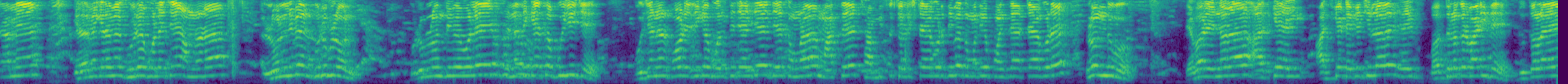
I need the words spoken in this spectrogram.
গ্রামে গ্রামে গ্রামে ঘুরে বলেছে, আপনারা লোন নেবেন গ্রুপ লোন গ্রুপ লোন দিবে বলে এনাদিকে সব বুঝিয়েছে। বুঝানোর পর এদিকে বলতে চাইছে যে তোমরা মাসে ছাব্বিশশো চল্লিশ টাকা করে দিবে, তোমাদেরকে পঞ্চাশ হাজার টাকা করে লোন দেবো। এবার এনারা আজকে এই আজকে ডেকেছিল এই ভদ্রলোকের বাড়িতে দুতলায়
